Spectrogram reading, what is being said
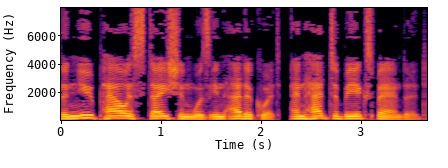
The new power station was inadequate, and had to be expanded.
